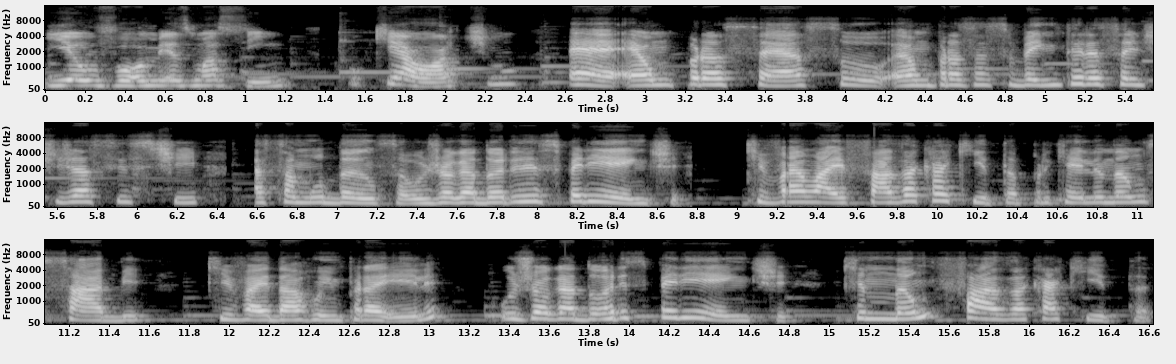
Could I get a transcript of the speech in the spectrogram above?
e eu vou mesmo assim, o que é ótimo. É, é um processo, é um processo bem interessante de assistir essa mudança. O jogador inexperiente que vai lá e faz a caquita porque ele não sabe que vai dar ruim para ele. O jogador experiente que não faz a caquita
